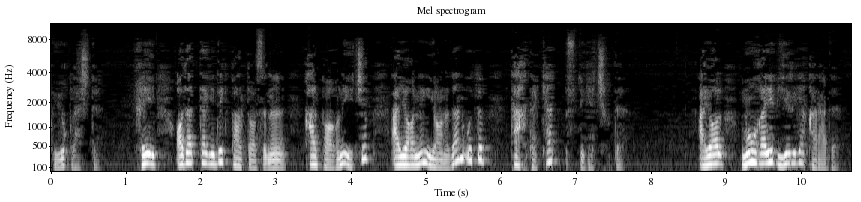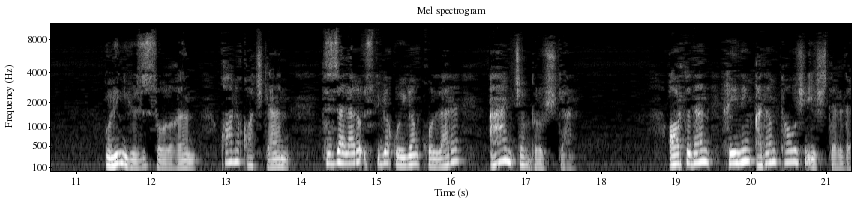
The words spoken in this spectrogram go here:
quyuqlashdi. Hey odatdagidek paltosini qalpog'ini yechib ayolning yonidan o'tib taxta kat ustiga chiqdi. Ayol mung'ayib yerga qaradi. Uning yuzi so'lg'in qoni qochgan tizzalari ustiga qo'ygan qo'llari ancha burishgan. Ortidan xiyning qadam tovushi eshitildi.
